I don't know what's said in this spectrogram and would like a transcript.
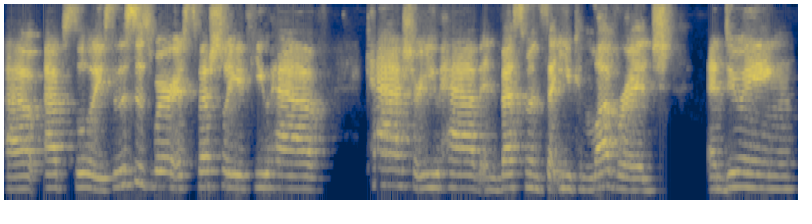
Uh, absolutely. So this is where, especially if you have cash or you have investments that you can leverage, and doing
